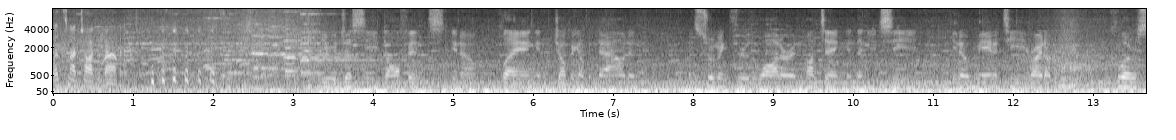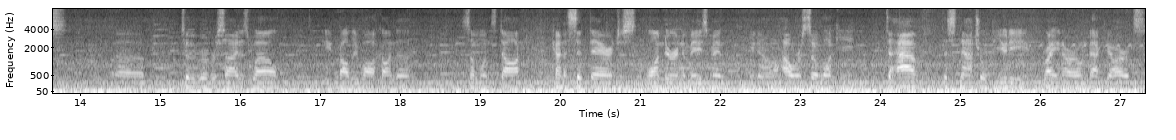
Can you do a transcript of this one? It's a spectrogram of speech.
Let's not talk about it. You would just see dolphins, you know, playing and jumping up and down and, and swimming through the water and hunting. And then you'd see, you know, manatee right up close uh, to the riverside as well. You'd probably walk onto someone's dock, kind of sit there and just wonder in amazement, you know, how we're so lucky to have this natural beauty right in our own backyards.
